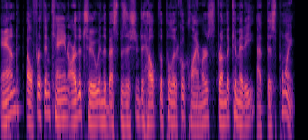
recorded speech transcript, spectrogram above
And Elfreth and Cain are the two in the best position to help the political climbers from the committee at this point.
